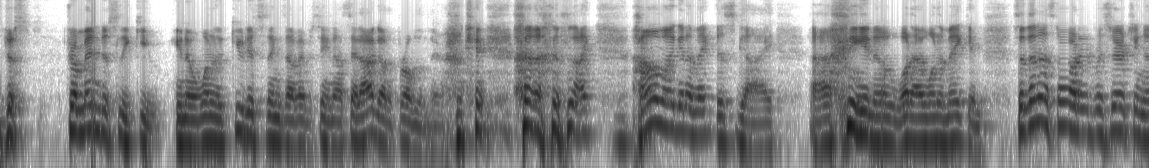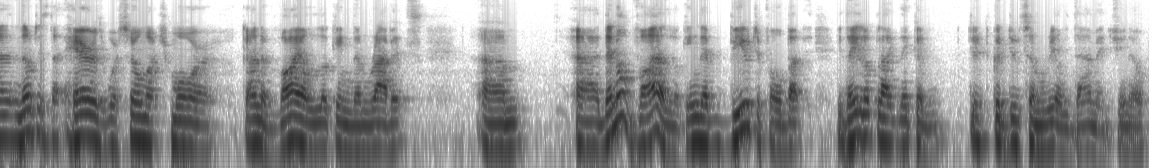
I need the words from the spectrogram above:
just tremendously cute. You know, one of the cutest things I've ever seen. I said, I got a problem there. Okay, like how am I going to make this guy? Uh, you know what I want to make him. So then I started researching. I noticed that hares were so much more kind of vile looking than rabbits. Um, uh, they're not vile looking; they're beautiful, but they look like they could could do some real damage. You know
